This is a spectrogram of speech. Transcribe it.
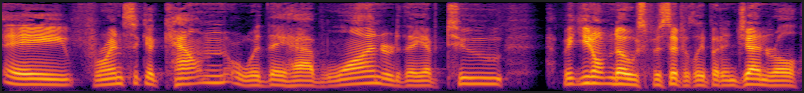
a forensic accountant, or would they have one, or do they have two? I mean, you don't know specifically, but in general,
